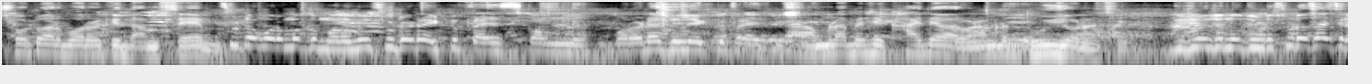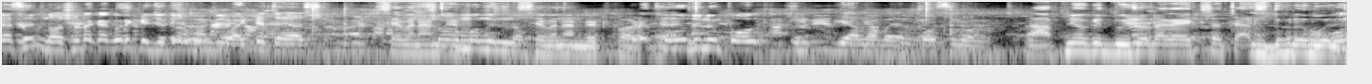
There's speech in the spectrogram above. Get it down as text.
ছোট আর বড়র কি দাম সেম ছোটো বড় মধ্যে মনে করি ছোটোটা একটু প্রাইস কম নেই বড়টা দিলে একটু প্রাইস বেশি। আমরা বেশি খাইতে পারব না আমরা দুইজন আছি। দুজনের জন্য দুটো ছোটো সাইজের আছে নশো টাকা করে কেজি ধরবো হোয়াইটে চাই আসে। সেভেন হান্ড্রেড। সেভেন হান্ড্রেড খরচ কোনোদিনও প- ইয়া পসিবল আপনিও কি দুইশো টাকা এক্সট্রা চার্জ ধরে বলছেন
